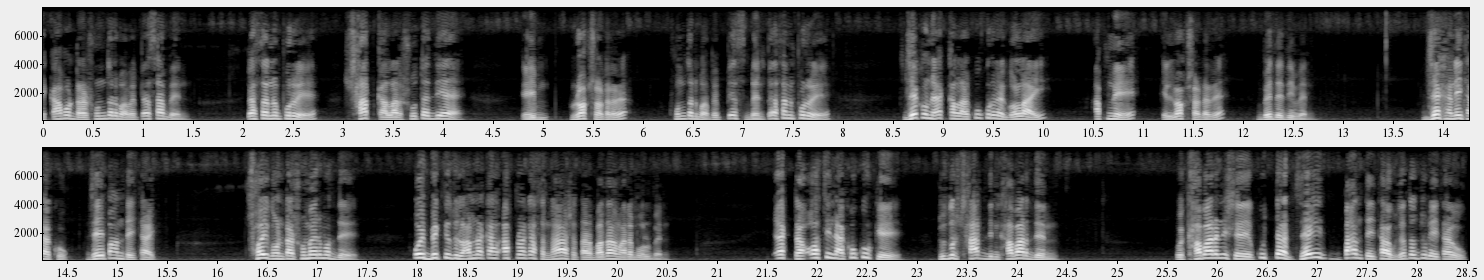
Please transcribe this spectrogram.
এই কাপড়টা সুন্দরভাবে পেঁচাবেন। পেঁচানোর পরে সাত কালার সুতে দিয়ে এই লক্ষ্যটা সুন্দরভাবে পেঁচবেন। পেঁচানোর পরে যে কোনো এক কালার কুকুরের গলায় আপনি এই লক্ষ্যটারে বেঁধে দিবেন। যেখানেই থাকুক, যেই প্রান্তেই থাক, ছয় ঘণ্টা সময়ের মধ্যে ওই ব্যক্তি যদি আমরা আপনার কাছে না আসে, তার বাধা আমারে বলবেন। একটা অচেনা কুকুরকে যদি সাত দিন খাবার দেন, ওই খাবার নিশে কুত্তা যেই বানতেই থাকুক, যত দূরেই থাকুক,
